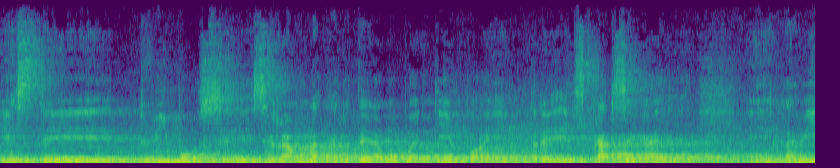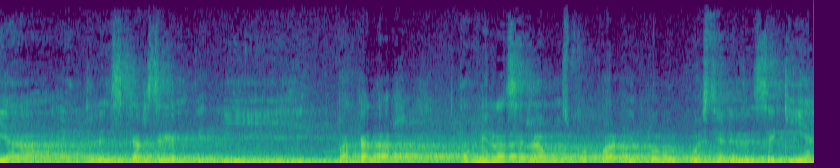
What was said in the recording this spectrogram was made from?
Este, tuvimos, eh, cerramos la carretera un buen tiempo ahí entre Escárcega y eh, la vía entre Escárcega y, Bacalar, también la cerramos por, por cuestiones de sequía.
